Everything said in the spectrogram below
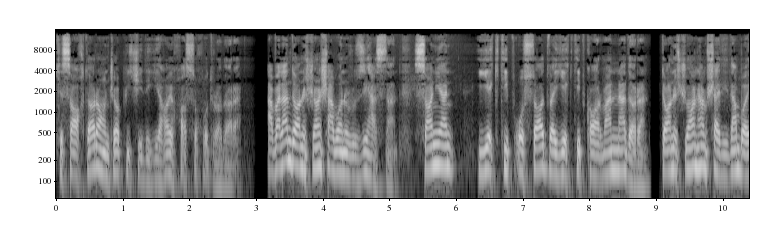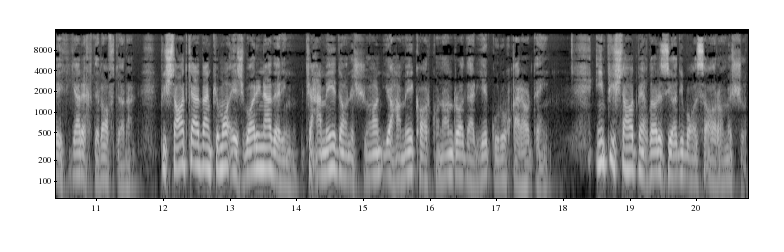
که ساختار آنجا پیچیدگی های خاص خود را دارد. اولا دانشجویان شبانه روزی هستند. ثانیا یک تیپ استاد و یک تیپ کارمند ندارند دانشجویان هم شدیدا با یکدیگر اختلاف دارند پیشنهاد کردم که ما اجباری نداریم که همه دانشجویان یا همه کارکنان را در یک گروه قرار دهیم. این پیشنهاد مقدار زیادی باعث آرامش شد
